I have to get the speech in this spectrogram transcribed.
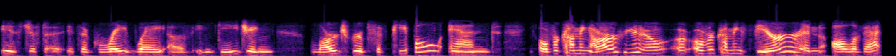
is just a, it's a great way of engaging large groups of people and overcoming our, you know, overcoming fear and all of that.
